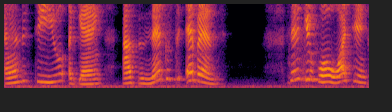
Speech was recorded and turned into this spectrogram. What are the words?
And see you again at the next event. Thank you for watching.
